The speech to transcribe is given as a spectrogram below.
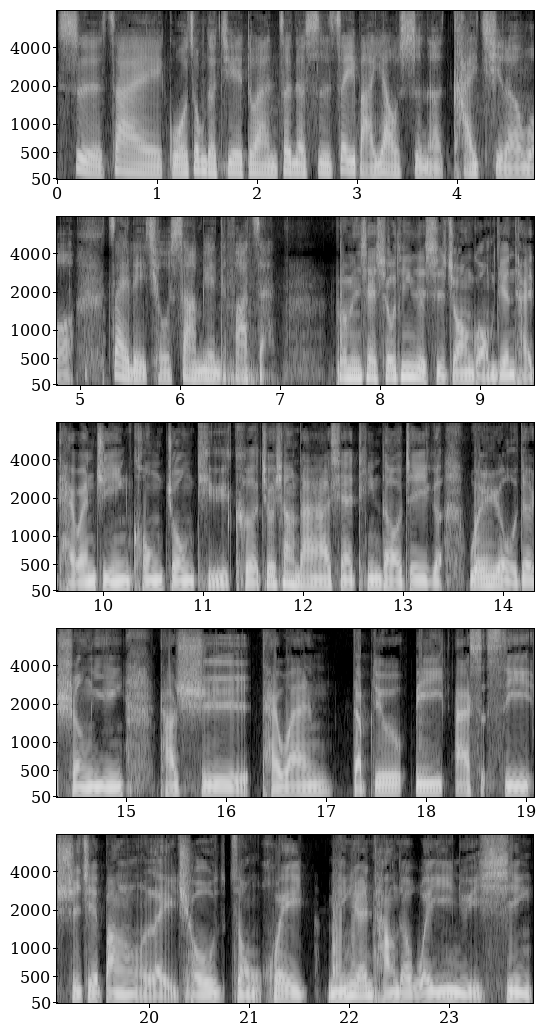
是在国中的阶段，真的是这一把钥匙呢，开启了我在垒球上面的发展。朋友们，现在收听的是中央广播电台台湾之音空中体育课。就像大家现在听到这个温柔的声音，它是台湾 WBSC 世界棒垒球总会名人堂的唯一女性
